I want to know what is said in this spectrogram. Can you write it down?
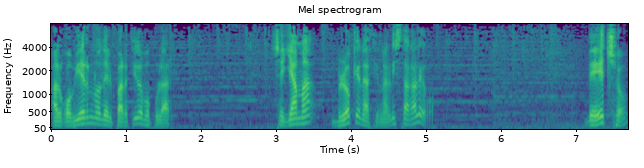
al gobierno del Partido Popular se llama Bloque Nacionalista Galego. De hecho,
